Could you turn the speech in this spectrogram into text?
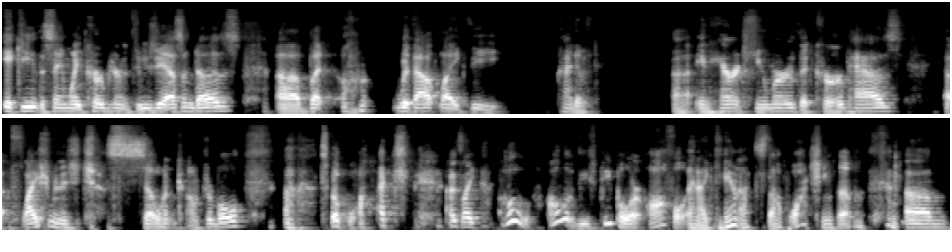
icky the same way Curb Your Enthusiasm does, uh, but without like the kind of uh, inherent humor that Curb has. Uh, Fleishman is just so uncomfortable uh, to watch. I was like, oh, all of these people are awful, and I cannot stop watching them. Um,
